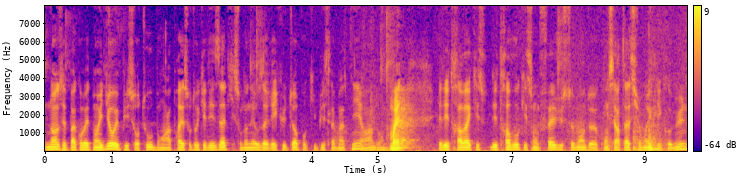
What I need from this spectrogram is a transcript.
Non, c'est pas complètement idiot. Et puis surtout, bon après, surtout qu'il y a des aides qui sont données aux agriculteurs pour qu'ils puissent la maintenir. Hein, donc, ouais il y a des travaux, qui, des travaux qui sont faits justement de concertation avec les communes.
